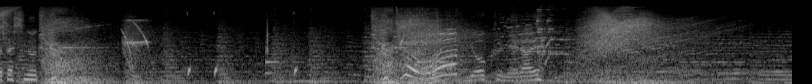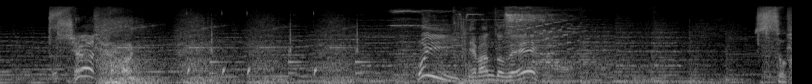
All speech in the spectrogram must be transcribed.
私の手。よく狙え。よっしゃほい出番だぜ。そ覚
